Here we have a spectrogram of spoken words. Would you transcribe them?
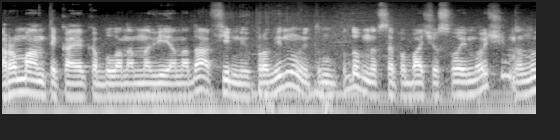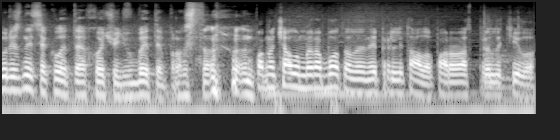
романтика, яка була нам навіяна, да, фільмів про війну і тому подобне, все побачив своїми очима. Ну, різниця, коли тебе хочуть вбити просто. Поначалу ми працювали, не прилітало, пару разів прилетіло.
